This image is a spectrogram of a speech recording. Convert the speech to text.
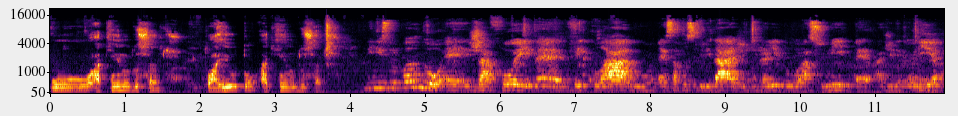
o Aquino dos Santos o Ailton Aquino dos Santos. Ministro, quando é, já foi né, veiculado essa possibilidade do Galípolo assumir é, a diretoria,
